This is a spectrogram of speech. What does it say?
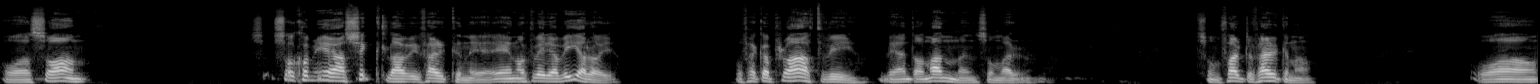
Och så, så kom jag att sykla vid färken, jeg är nog vilja via då. Och fick jag vi, vi vid en av mannen som var, som färde färkerna. Och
